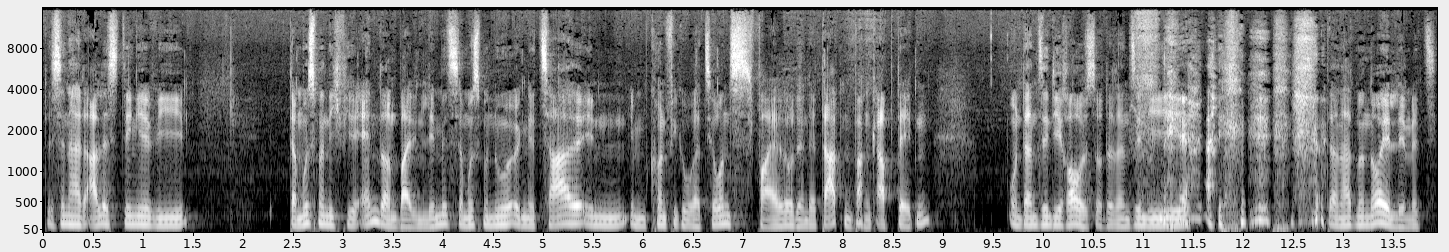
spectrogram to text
Das sind halt alles Dinge wie, da muss man nicht viel ändern bei den Limits, da muss man nur irgendeine Zahl in, im Konfigurationsfile oder in der Datenbank updaten und dann sind die raus oder dann sind die, dann hat man neue Limits.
